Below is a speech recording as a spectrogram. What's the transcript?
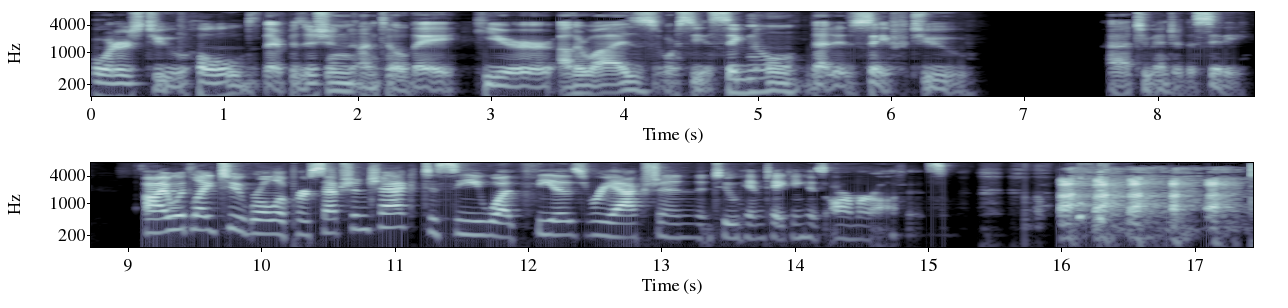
orders to hold their position until they hear otherwise or see a signal that is safe to uh, to enter the city. I would like to roll a perception check to see what Thea's reaction to him taking his armor off is.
